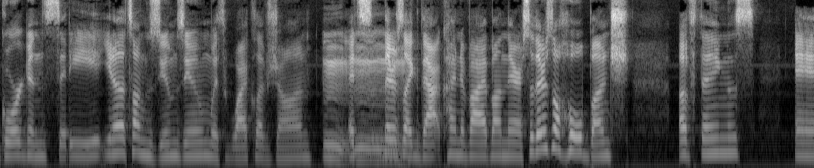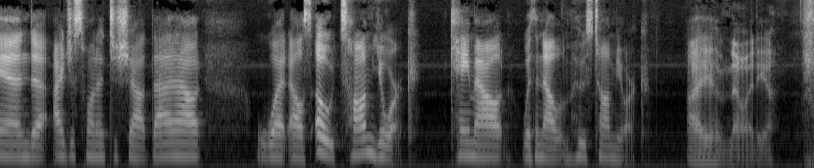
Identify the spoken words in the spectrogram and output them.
Gorgon City. You know that song Zoom Zoom with Wyclef Jean? it's there's like that kind of vibe on there. So there's a whole bunch of things and uh, I just wanted to shout that out. What else? Oh, Thom Yorke came out with an album. Who's Thom Yorke? I have no idea.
